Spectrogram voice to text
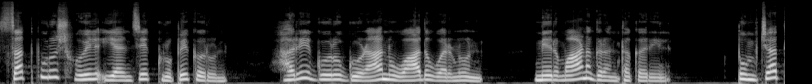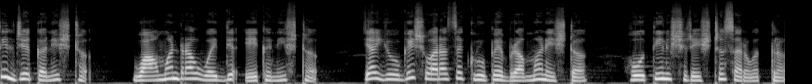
सत्पुरुष होईल यांचे कृपे करून हरिगुरु गुणानुवाद वर्णून निर्माण ग्रंथ करील. तुमच्यातील जे कनिष्ठ वामनराव वैद्य एकनिष्ठ या योगेश्वराचे कृपे ब्रह्मनिष्ठ होतील श्रेष्ठ सर्वत्र.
